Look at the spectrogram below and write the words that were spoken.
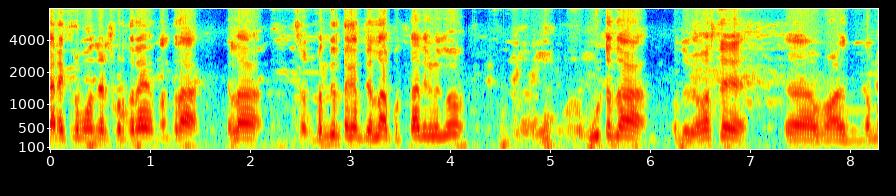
ಕಾರ್ಯಕ್ರಮವನ್ನು ನಡೆಸ್ಕೊಡ್ತಾರೆ. ನಂತರ ಎಲ್ಲ ಬಂದಿರ್ತಕ್ಕಂಥ ಎಲ್ಲ ಭಕ್ತಾದಿಗಳಿಗೂ ಊಟದ ಒಂದು ವ್ಯವಸ್ಥೆ ನಮ್ಮ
